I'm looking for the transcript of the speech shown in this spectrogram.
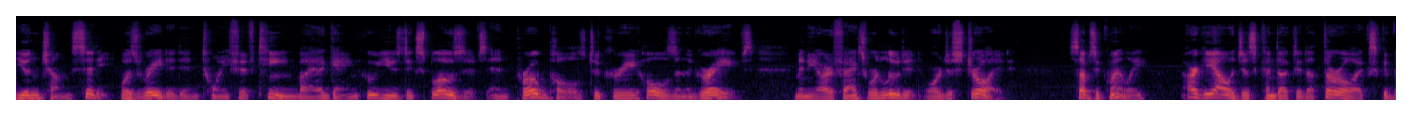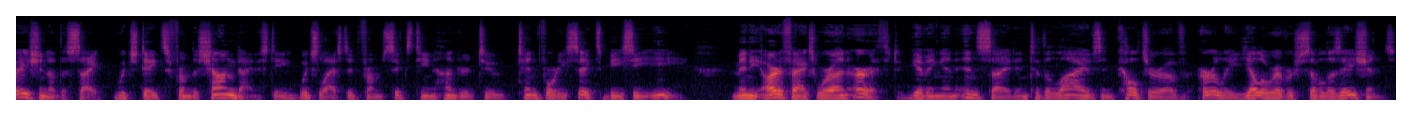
Yuncheng City, was raided in 2015 by a gang who used explosives and probe poles to create holes in the graves. Many artifacts were looted or destroyed. Subsequently, Archaeologists conducted a thorough excavation of the site, which dates from the Shang dynasty, which lasted from 1600 to 1046 BCE. Many artifacts were unearthed, giving an insight into the lives and culture of early Yellow River civilizations,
